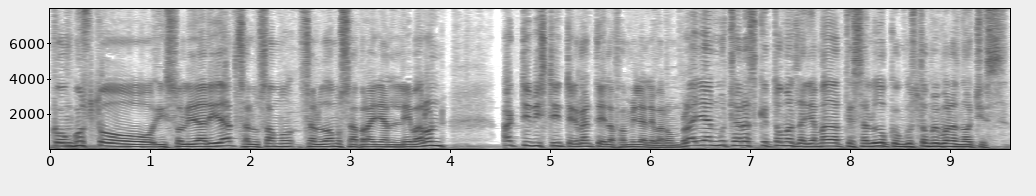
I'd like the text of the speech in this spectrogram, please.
con gusto y solidaridad saludamos, saludamos a Brian Levarón, activista integrante de la familia Levarón. Brian, muchas gracias que tomas la llamada. Te saludo con gusto. Muy buenas noches.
